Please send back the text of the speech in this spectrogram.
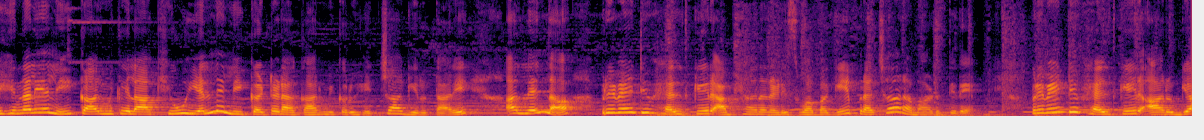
ಈ ಹಿನ್ನೆಲೆಯಲ್ಲಿ ಕಾರ್ಮಿಕ ಇಲಾಖೆಯು ಎಲ್ಲೆಲ್ಲಿ ಕಟ್ಟಡ ಕಾರ್ಮಿಕರು ಹೆಚ್ಚಾಗಿರುತ್ತಾರೆ, ಅಲ್ಲೆಲ್ಲ ಪ್ರಿವೆಂಟಿವ್ ಹೆಲ್ತ್ ಕೇರ್ ಅಭಿಯಾನ ನಡೆಸುವ ಬಗ್ಗೆ ಪ್ರಚಾರ ಮಾಡುತ್ತಿದೆ. ಪ್ರಿವೆಂಟಿವ್ ಹೆಲ್ತ್ ಕೇರ್ ಆರೋಗ್ಯ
